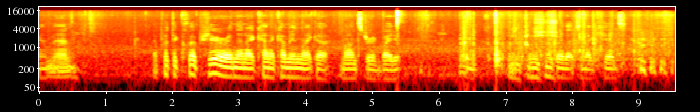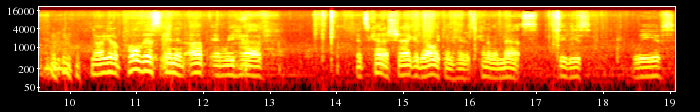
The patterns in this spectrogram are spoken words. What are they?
And then I put the clip here and then I kind of come in like a monster and bite it. Should show that to my kids. now I got to pull this in and up and we have, it's kind of shagadelic in here. It's kind of a mess. See these leaves?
